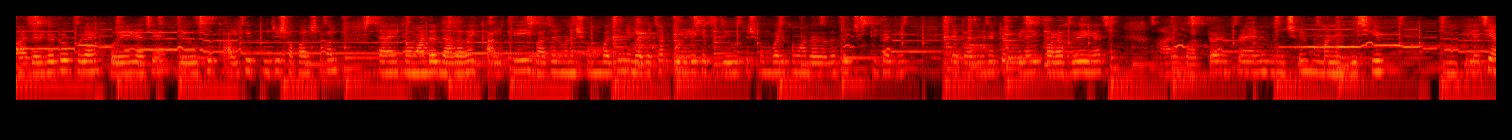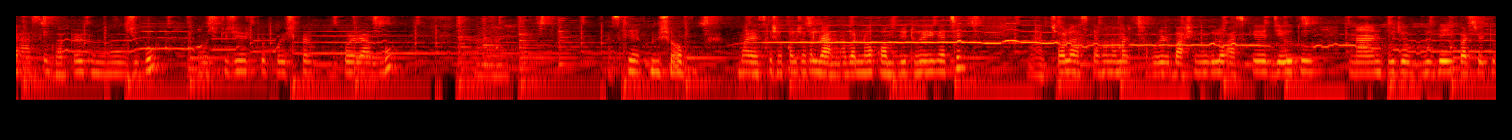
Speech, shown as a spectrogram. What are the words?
বাজারঘাটও প্রায় হয়ে গেছে। যেহেতু কালকে পুজো সকাল সকাল, তাই তোমাদের দাদাভাই কালকেই বাজার মানে সোমবার দিনই বাজারটা করে রেখেছে। যেহেতু সোমবারে তোমার দাদাভাই ছুটি থাকে, তাই বাজারঘাটটা প্রায় করা হয়ে গেছে। আর ঘরটা প্রায় আমি মুছে মানে গুছিয়ে ফেলেছি। আর আজকে ঘরটা একটু মুছবো মুছে টুছে একটু পরিষ্কার করে রাখব। আর আজকে এখন সব, আমার আজকে সকাল সকাল রান্না বান্নাও কমপ্লিট হয়ে গেছে। আর চলো আজকে এখন আমার ঠাকুরের বাসনগুলো, আজকে যেহেতু নারায়ণ পুজো, বুঝতেই পারছ একটু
